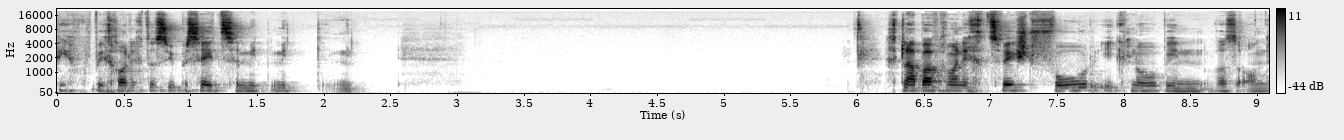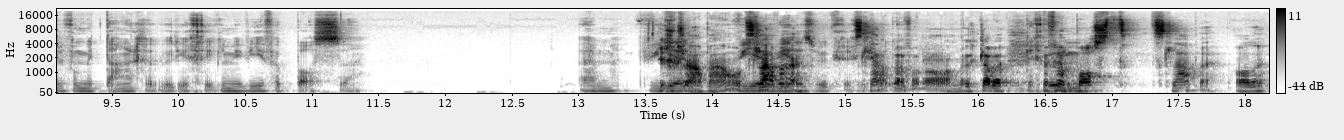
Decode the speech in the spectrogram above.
Wie, wie kann ich das übersetzen mit, mit, mit Ich glaube einfach, wenn ich zu fest voreingenommen bin, was andere von mir denken, würde ich irgendwie wie verpassen. Ähm, wie, ich glaube auch. wie, das Leben. das wirklich das Leben vor allem. Ich glaube, Ich man verpasst das Leben. Oder?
